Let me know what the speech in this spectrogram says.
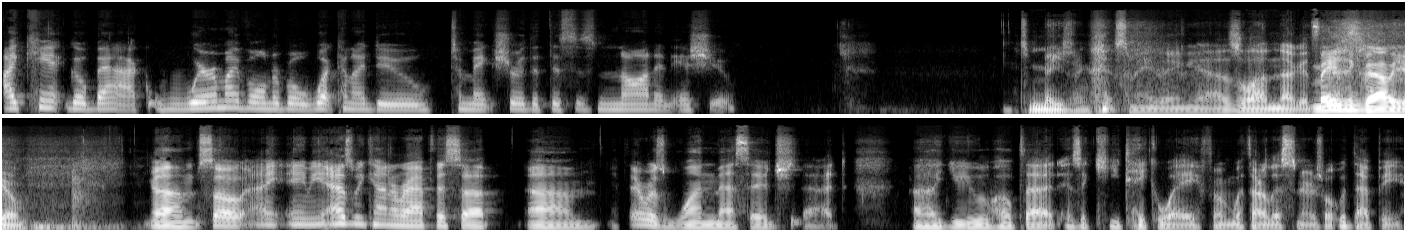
I can't go back, where am I vulnerable? What can I do to make sure that this is not an issue? It's amazing. It's amazing. Yeah, there's a lot of nuggets. there. Amazing value. Um, so, I, Amy, as we kind of wrap this up, um, if there was one message that uh, you hope that is a key takeaway from with our listeners, what would that be?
